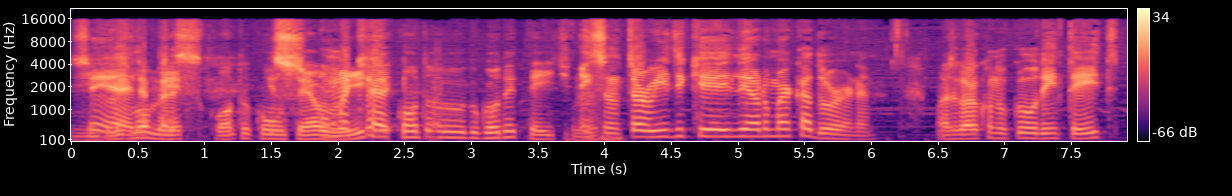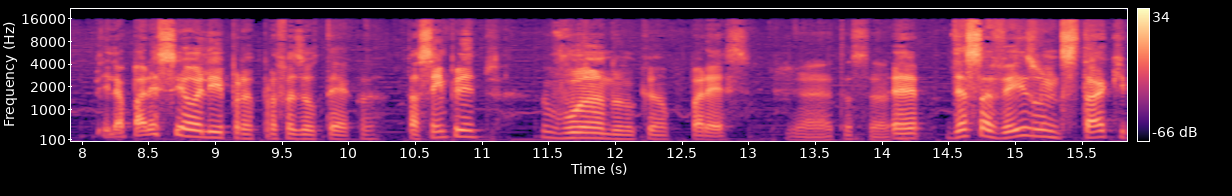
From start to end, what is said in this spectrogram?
Sim, é, momentos, aparece- contra com Isso, o que Reed é- e contra o do Golden Tate, né? Pensando no Terry Riddick, ele era o marcador, né? Mas agora quando o Golden Tate, ele apareceu ali para fazer o teco. Tá sempre voando no campo, parece. É, tá certo. É, dessa vez, um destaque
